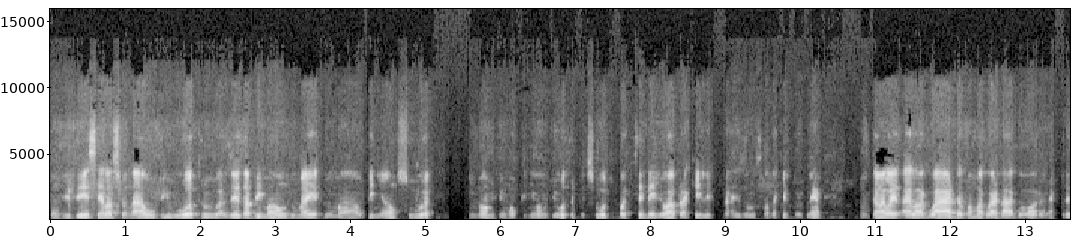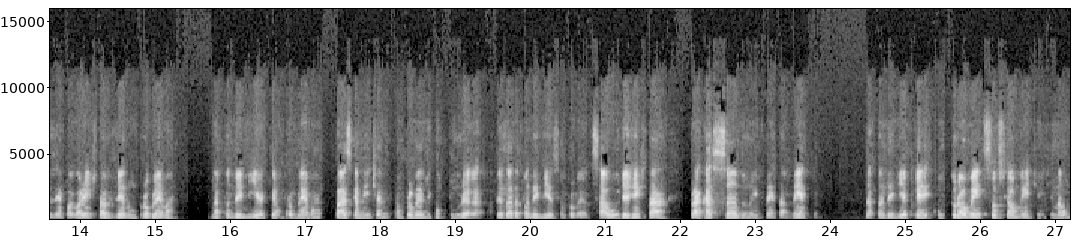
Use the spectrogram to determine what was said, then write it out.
conviver, se relacionar, ouvir o outro, às vezes abrir mão de uma, de uma opinião sua em nome de uma opinião de outra pessoa que pode ser melhor para aquele para a resolução daquele problema. Então ela ela aguarda, vamos aguardar agora, né? Por exemplo, agora a gente está vivendo um problema na pandemia que é um problema basicamente é um problema de cultura. Apesar da pandemia ser um problema de saúde, a gente está fracassando no enfrentamento da pandemia porque culturalmente, socialmente a gente não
